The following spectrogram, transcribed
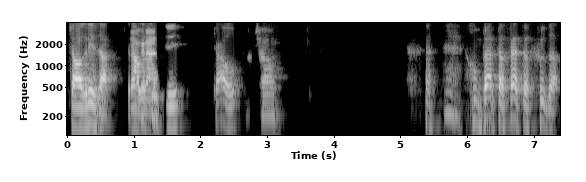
Ciao Grisa, grazie, Ciao, grazie. Ciao. Ciao. Umberto, aspetta, scusa,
